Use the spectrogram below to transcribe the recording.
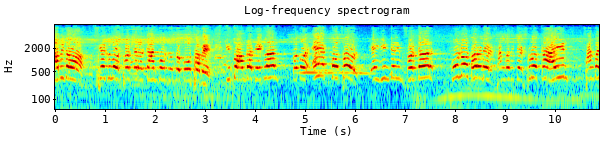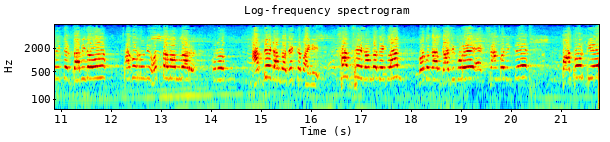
দাবি দেওয়া, সেগুলো সরকারের কান পর্যন্ত পৌঁছাবে। কিন্তু আমরা দেখলাম, গত এক বছর এই ইন্টারিম সরকার কোন ধরনের সাংবাদিকদের সুরক্ষা আইন, সাংবাদিকদের দাবি দেওয়া সাগররুনি হত্যা মামলার কোনো আপডেট আমরা দেখতে পাইনি। সবশেষ আমরা দেখলাম, গতকাল গাজীপুরে এক সাংবাদিককে পাথর দিয়ে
